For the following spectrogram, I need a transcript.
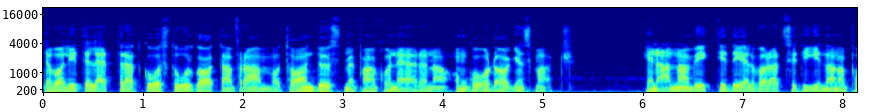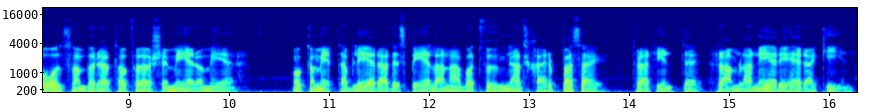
Det var lite lättare att gå Storgatan fram och ta en dust med pensionärerna om gårdagens match. En annan viktig del var att Sedinan och Paulsson började ta för sig mer och mer. Och de etablerade spelarna var tvungna att skärpa sig för att inte ramla ner i hierarkin.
